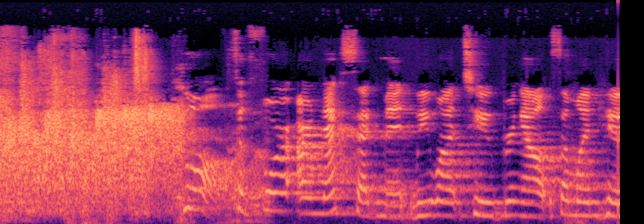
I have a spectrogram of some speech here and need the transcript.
Ryan. Cool. So for our next segment, we want to bring out someone who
